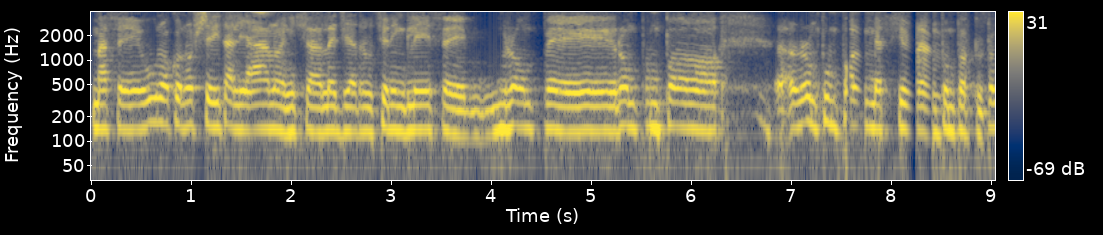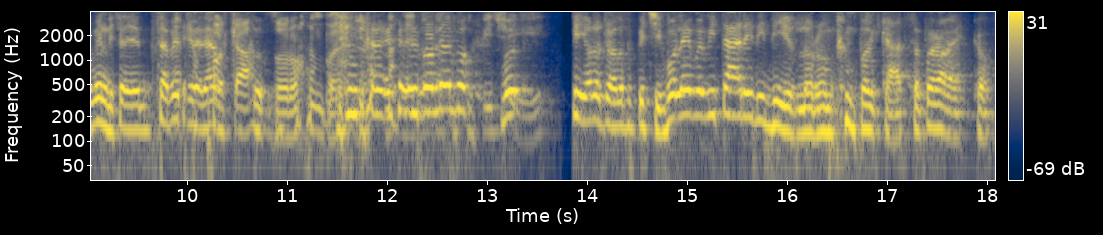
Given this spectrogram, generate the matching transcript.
ma se uno conosce l'italiano e inizia a leggere la traduzione inglese rompe, rompe un po' rompe un po' l'immersione rompe un po' tutto quindi se sapete l'italiano Col cazzo rompe. volevo Su PC? vo- io l'ho giocato su PC volevo evitare di dirlo rompe un po' il cazzo però ecco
